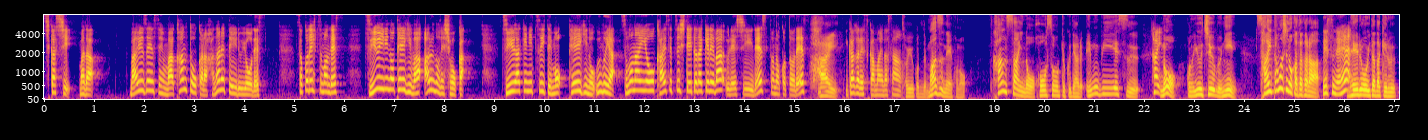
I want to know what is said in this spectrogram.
しかしまだ梅雨前線は関東から離れているようですそこで質問です。梅雨入りの定義はあるのでしょうか？梅雨明けについても定義の有無やその内容を解説していただければ嬉しいです。とのことです。はい。いかがですか前田さん？ということでまずねこの関西の放送局である MBS のこの YouTube に埼玉市の方からメールをいただける。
